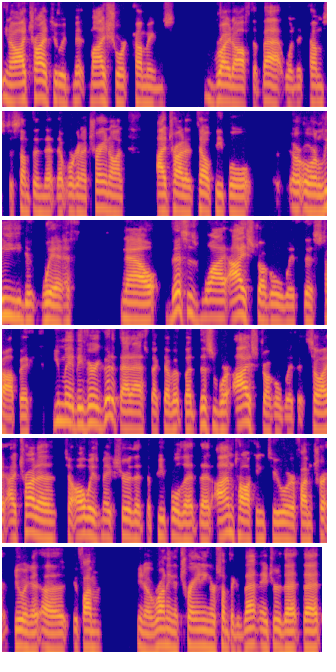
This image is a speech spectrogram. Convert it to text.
you know, I try to admit my shortcomings right off the bat when it comes to something that, that we're going to train on. I try to tell people or, or lead with now, this is why I struggle with this topic. You may be very good at that aspect of it, but this is where I struggle with it. So I, I try to to always make sure that the people that that I'm talking to, or if I'm tra- doing a, if I'm, you know, running a training or something of that nature, that that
